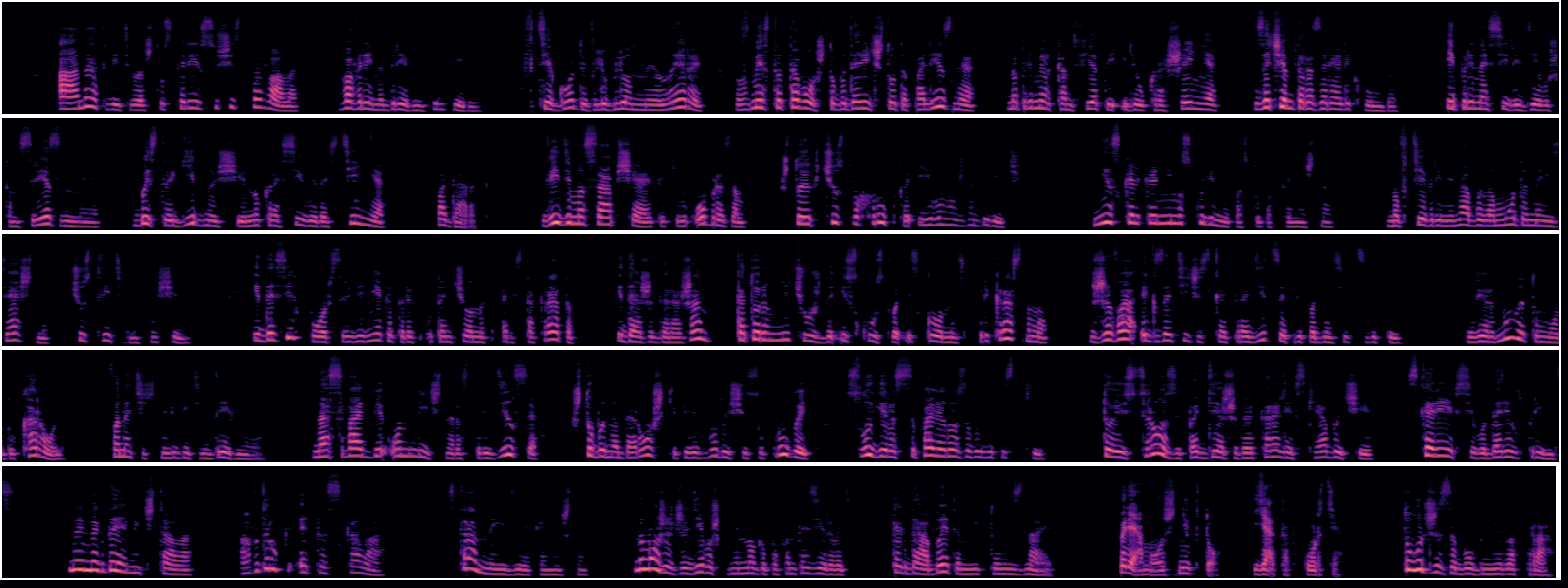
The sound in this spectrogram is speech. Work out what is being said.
а она ответила, что скорее существовало во время древних империй. В те годы влюбленные Леры Вместо того, чтобы дарить что-то полезное, например, конфеты или украшения, зачем-то разоряли клумбы и приносили девушкам срезанные, быстро гибнущие, но красивые растения в подарок, видимо, сообщая таким образом, что их чувство хрупко и его нужно беречь. Несколько немаскулинный поступок, конечно, но в те времена была мода на изящных, чувствительных мужчин. И до сих пор среди некоторых утонченных аристократов и даже горожан, которым не чуждо искусство и склонность к прекрасному, жива экзотическая традиция преподносить цветы. Вернул эту моду король, фанатичный любитель древнего. На свадьбе он лично распорядился, чтобы на дорожке перед будущей супругой слуги рассыпали розовые лепестки. То есть розы, поддерживая королевские обычаи, скорее всего, дарил принц. Но иногда я мечтала, а вдруг это скала, Странная идея, конечно. Но может же девушка немного пофантазировать, когда об этом никто не знает. Прямо уж никто. Я-то в курсе. Тут же забубнила пра.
